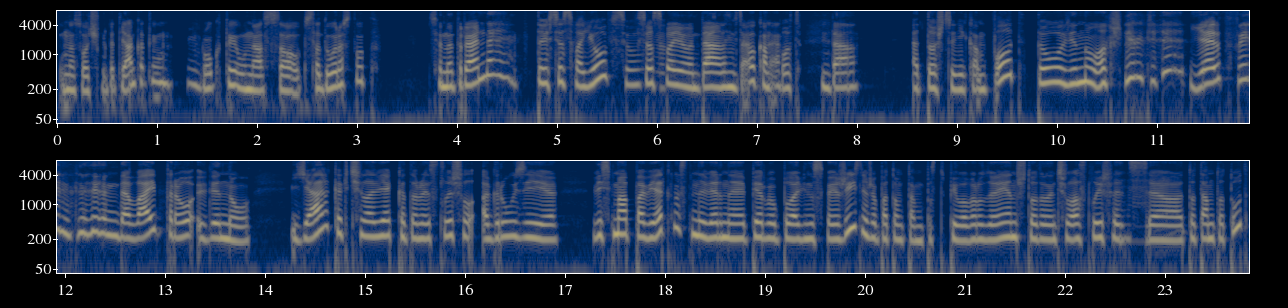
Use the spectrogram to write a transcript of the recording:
у нас очень любят ягоды, фрукты. У нас о, в саду растут. Все натуральное. То есть все свое, все. Все свое, да. Все компот. Да. А то, что не компот, то вино. Yes. Давай про вино. Я, как человек, который слышал о Грузии весьма поверхностно, наверное, первую половину своей жизни, уже потом там поступила в РУДН, что-то начала слышать э, то там, то тут.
